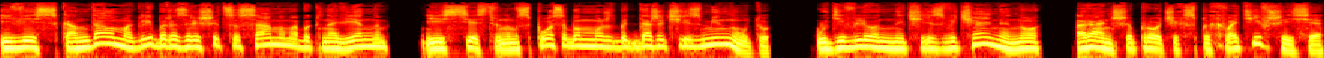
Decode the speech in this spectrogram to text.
и весь скандал могли бы разрешиться самым обыкновенным и естественным способом, может быть, даже через минуту. Удивленный чрезвычайно, но раньше прочих спохватившийся,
